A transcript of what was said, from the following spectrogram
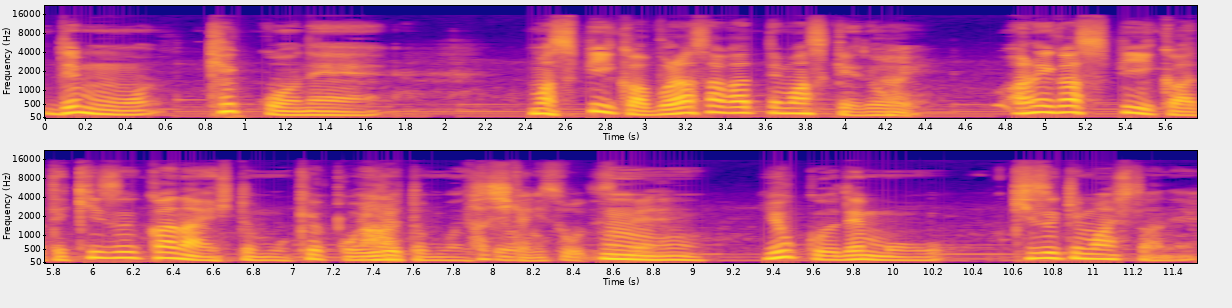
でも、結構ね、まあスピーカーぶら下がってますけど、はい。あれがスピーカーって気づかない人も結構いると思うんですよ。確かにそうですね。うんうん。よくでも気づきましたね。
